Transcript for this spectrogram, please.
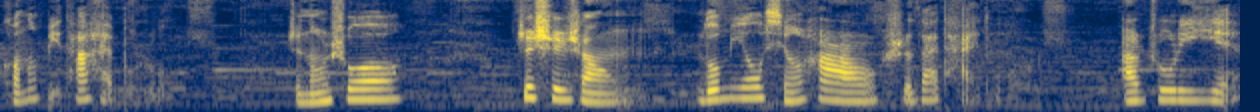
可能比他还不如。只能说，这世上罗密欧型号实在太多，而朱丽叶。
